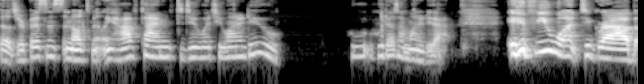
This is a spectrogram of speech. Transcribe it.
build your business, and ultimately have time to do what you want to do. Who, who doesn't want to do that? If you want to grab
